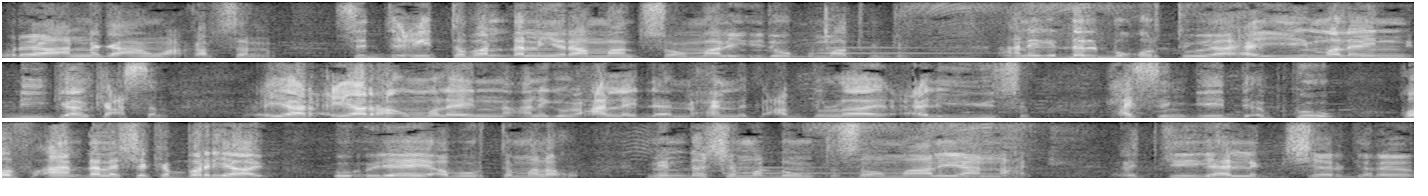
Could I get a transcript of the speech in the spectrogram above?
war yaa annaga aan wax qabsanno. Saddex iyo toban dhallinyaraa maanta soomaaliya idoo gumaad ku jirto. Aniga dhal boqortooya ha ii malaynin dhiiggaan kacsan. Ciyaar ciyaar ha u malaynina aniga waxaa laydhaha maxamed cabdulaahi cali yuusuf xasan geeddi abkow. Qof aan dhalasho ka baryaayo oo ilaahay abuurta ma laho. Nin dhasho ma dhuunto soomaaliyaan nahay. Codkeyga ha la sheergareeyo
